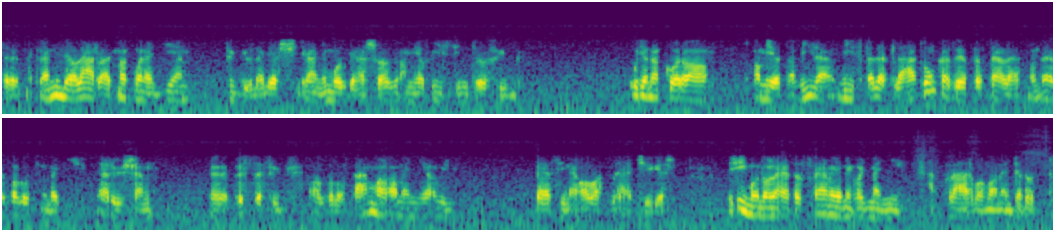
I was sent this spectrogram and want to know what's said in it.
szeretnek lenni, de a lárváknak van egy ilyen függőleges irányú mozgása, ami a vízszintől függ. Ugyanakkor a, amiatt a víz, felett látunk, azért azt el lehet mondani, ez valószínűleg erősen összefügg azzal a számmal, amennyi a víz felszíne alatt lehetséges. És így módon lehet azt felmérni, hogy mennyi lárva van egy adott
